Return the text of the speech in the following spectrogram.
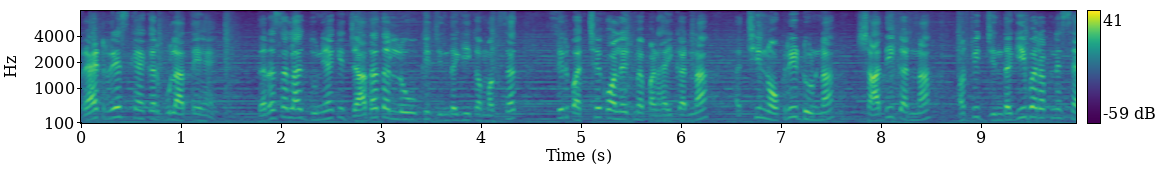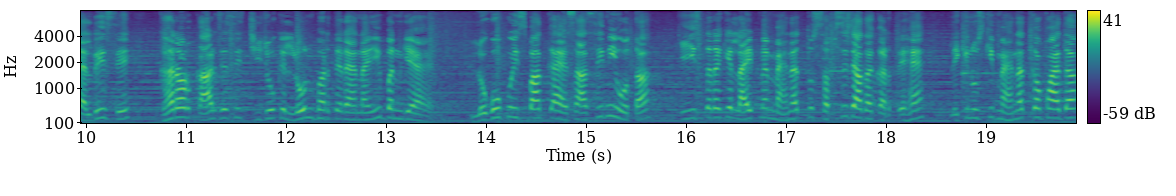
रैट रेस कहकर बुलाते हैं। दरअसल, आज दुनिया के ज़्यादातर लोगों की ज़िंदगी का मकसद सिर्फ़ अच्छे कॉलेज में पढ़ाई करना, अच्छी नौकरी ढूंढना, शादी करना और फिर ज़िंदगी भर अपने सैलरी से घर और कार जैसी चीज़ों के लोन भरते रहना ही बन गया है। लोगों को इस बात का एहसास ही नहीं होता कि इस तरह के लाइफ में मेहनत तो सबसे ज़्यादा करते हैं, लेकिन उसकी मेहनत का फ़ायदा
